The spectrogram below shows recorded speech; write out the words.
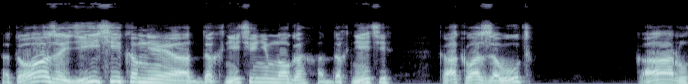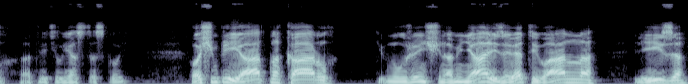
А то зайдите ко мне, отдохните немного, отдохните. Как вас зовут? — Карл, — ответил я с тоской. — Очень приятно, Карл, — кивнула женщина. — А меня Лизавета Ивановна, Лиза.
